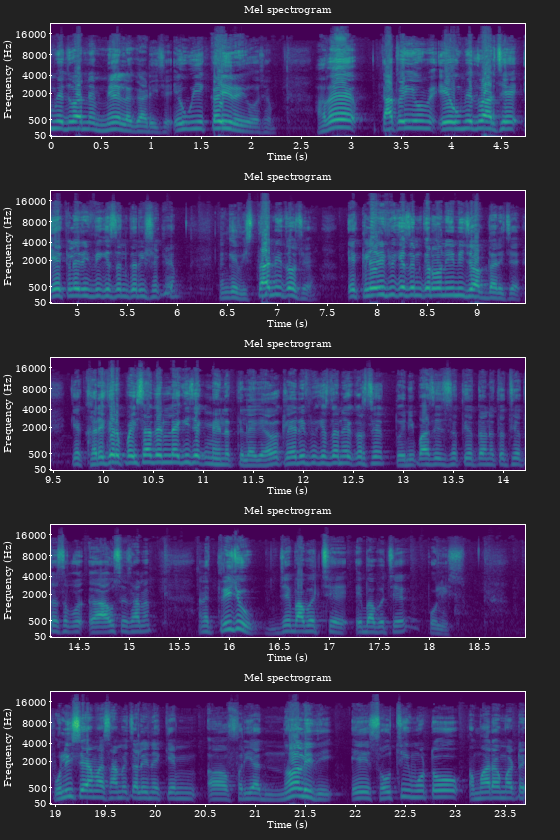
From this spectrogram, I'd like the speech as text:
ઉમેદવારને મેં લગાડી છે. એવું એ કહી રહ્યો છે. હવે કાં તો એ ઉમેદવાર છે, એ ક્લેરિફિકેશન કરી શકે. કારણ કે વિસ્તારની તો છે. એ ક્લેરિફિકેશન કરવાની એની જવાબદારી છે કે ખરેખર પૈસા તેને લાગી છે કે મહેનતથી લાગી હવે ક્લેરિફિકેશન એ કરશે તો એની પાસે સત્યતા અને તથ્યતા આવશે સામે. અને ત્રીજું જે બાબત છે, એ બાબત છે પોલીસ. પોલીસે આમાં સામે ચાલીને કેમ ફરિયાદ ન લીધી એ સૌથી મોટો અમારા માટે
